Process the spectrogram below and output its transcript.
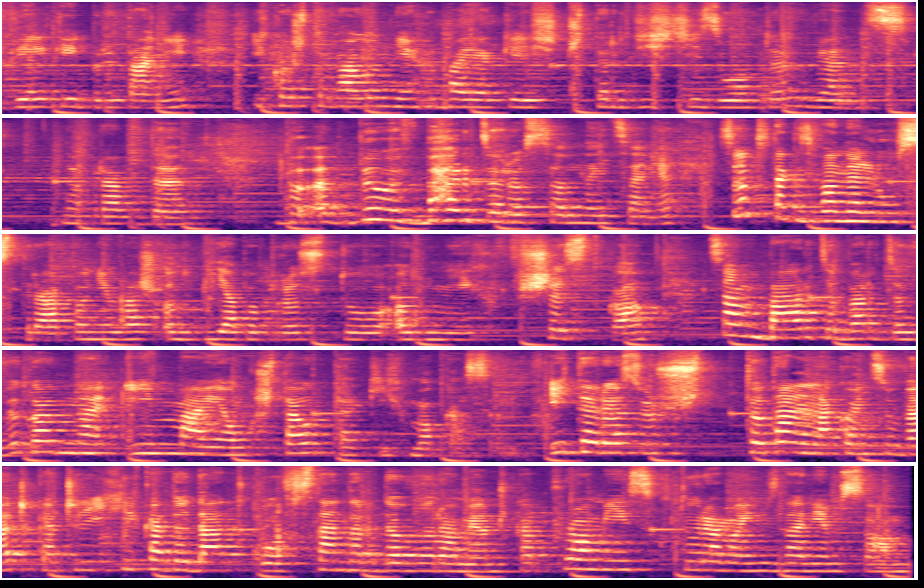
w Wielkiej Brytanii i kosztowały mnie chyba jakieś 40 zł, więc naprawdę były w bardzo rozsądnej cenie. Są to tak zwane lustra, ponieważ odbija po prostu od nich wszystko. Są bardzo, bardzo wygodne i mają kształt takich mokasynów. I teraz już totalna końcóweczka, czyli kilka dodatków. Standardowo ramionczka Promise, które moim zdaniem są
